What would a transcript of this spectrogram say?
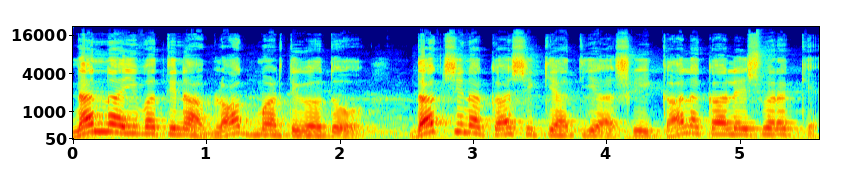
ನನ್ನ ಇವತ್ತಿನ ಬ್ಲಾಗ್ ಮಾಡ್ತಿರೋದು ದಕ್ಷಿಣ ಕಾಶಿ ಖ್ಯಾತಿಯ ಶ್ರೀ ಕಾಲಕಾಲೇಶ್ವರಕ್ಕೆ.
